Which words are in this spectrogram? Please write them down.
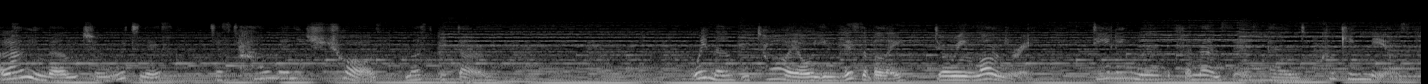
allowing them to witness just how many chores must be done. Women who toil invisibly during laundry, dealing with finances, and cooking meals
